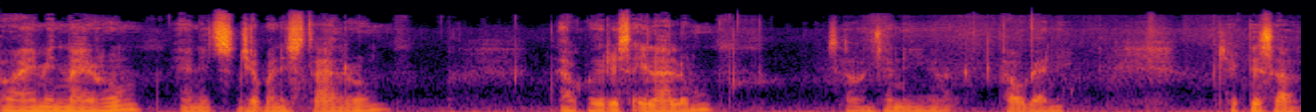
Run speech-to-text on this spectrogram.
So I'm in my room and it's Japanese style room. Ako diri sa ilalom. So unsa ni tawagan ni. Check this out.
